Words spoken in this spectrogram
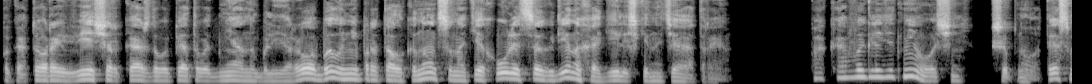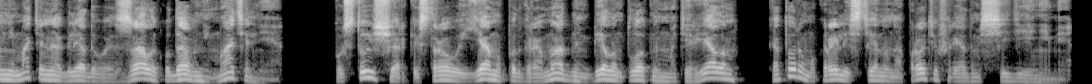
по которой вечер каждого пятого дня на Бальеро было не протолкнуться на тех улицах, где находились кинотеатры. «Пока выглядит не очень», — шепнула Тесс, внимательно оглядывая залы, куда внимательнее. Пустующие оркестровые ямы под громадным белым плотным материалом, которым укрыли стену напротив рядом с сиденьями.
